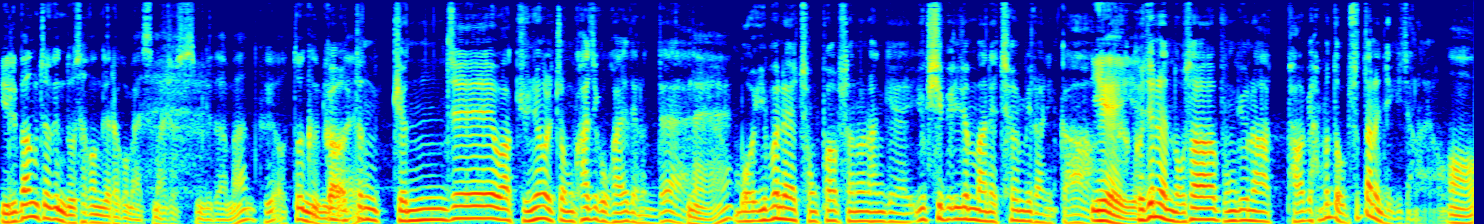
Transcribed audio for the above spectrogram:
일방적인 노사관계라고 말씀하셨습니다만 그게 어떤 그러니까 의미인가요? 어떤 견제와 균형을 좀 가지고 가야 되는데 네. 뭐 이번에 총파업 선언한 게 61년 만에 처음이라니까 예, 예. 그전에 노사 분규나 파업이 한 번도 없었다는 얘기잖아요. 어,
